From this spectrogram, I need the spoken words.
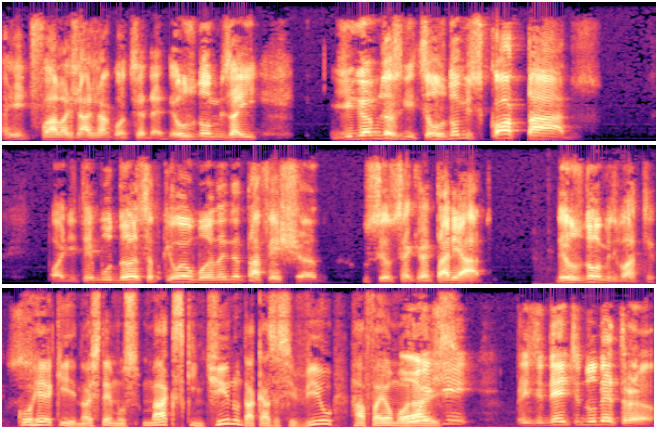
A gente fala já já quando você der. Deu os nomes aí, digamos assim, são os nomes cotados Pode ter mudança porque o Elmano ainda está fechando o seu secretariado. Dê os nomes, Matheus. Correr aqui, nós temos Max Quintino, da Casa Civil, Rafael Moraes. Hoje, presidente do Detran.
